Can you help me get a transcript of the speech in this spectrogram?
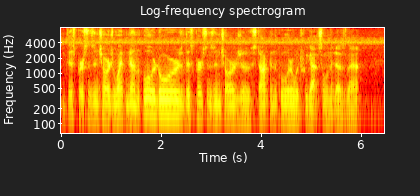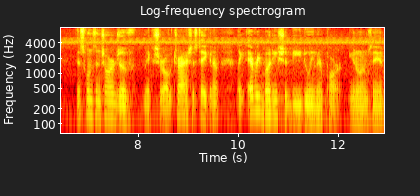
This person's in charge of wiping down the cooler doors. This person's in charge of stocking the cooler, which we got someone that does that. This one's in charge of making sure all the trash is taken out. Like everybody should be doing their part. You know what I'm saying?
